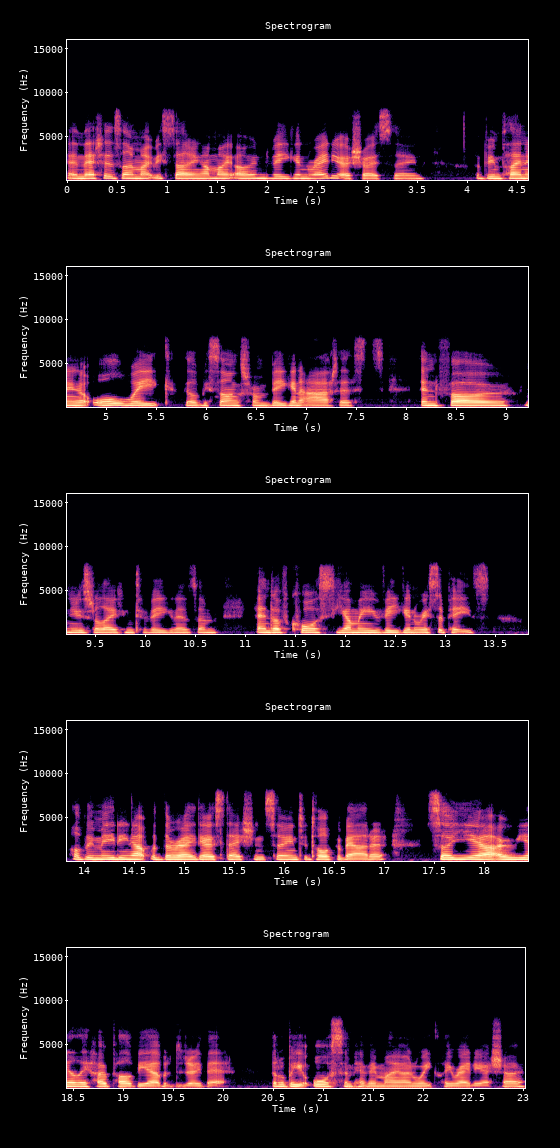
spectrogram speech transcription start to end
and that is I might be starting up my own vegan radio show soon. I've been planning it all week. There'll be songs from vegan artists, info, news relating to veganism, and of course, yummy vegan recipes. I'll be meeting up with the radio station soon to talk about it. So, yeah, I really hope I'll be able to do that. It'll be awesome having my own weekly radio show.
